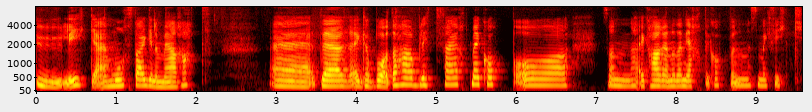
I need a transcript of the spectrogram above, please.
ulike morsdagene vi har hatt. Eh, der jeg både har blitt feirt med kopp og sånn Jeg har en av den hjertekoppen som jeg fikk.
